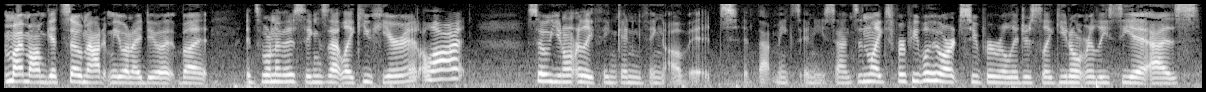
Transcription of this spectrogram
My mom gets so mad at me when I do it, but it's one of those things that like you hear it a lot, so you don't really think anything of it, if that makes any sense. And like for people who aren't super religious, like you don't really see it as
